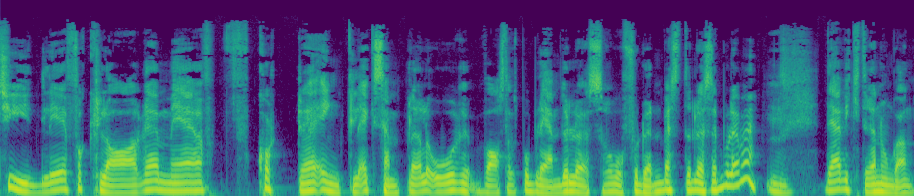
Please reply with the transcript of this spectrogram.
tydelig forklare med f- korte, enkle eksempler eller ord hva slags problem du løser, og hvorfor du er den beste til å løse det problemet, Mm. det er viktigere enn noen gang.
